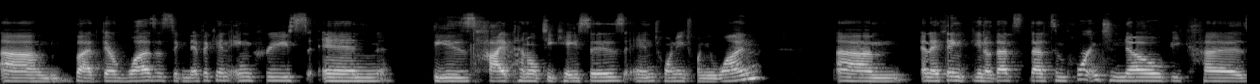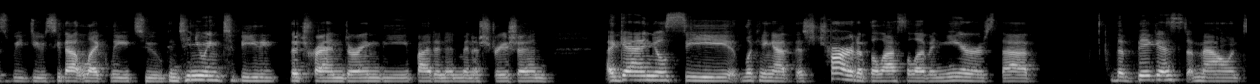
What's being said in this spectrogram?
Um, but there was a significant increase in these high penalty cases in 2021. Um, and I think you know that's that's important to know because we do see that likely to continuing to be the trend during the Biden administration. Again, you'll see looking at this chart of the last 11 years that the biggest amount,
